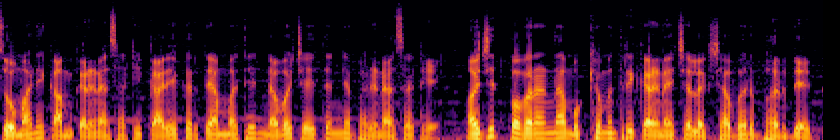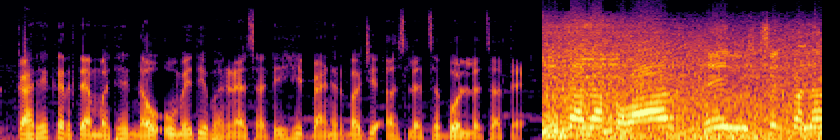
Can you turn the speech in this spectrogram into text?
जोमाने काम करण्यासाठी कार्यकर्त्यांमध्ये नवचैतन्य भरण्यासाठी अजित पवारांना मुख्यमंत्री करण्याच्या लक्षावर भर देत कार्यकर्त्यांमध्ये नवउमेदी भरण्यासाठी ही बॅनरबाजी असल्याचं बोललं जात आहे पवार हे निश्चितपणे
